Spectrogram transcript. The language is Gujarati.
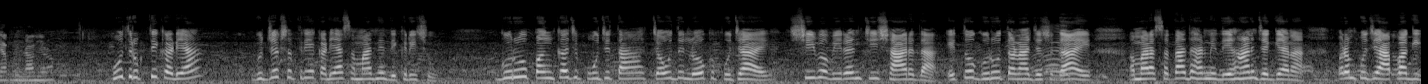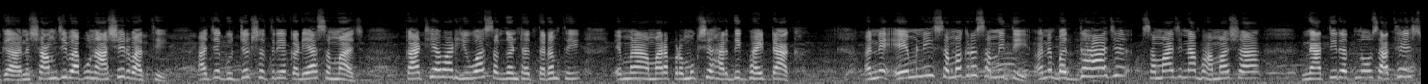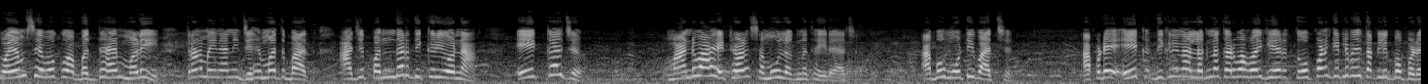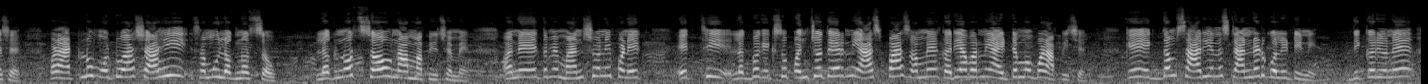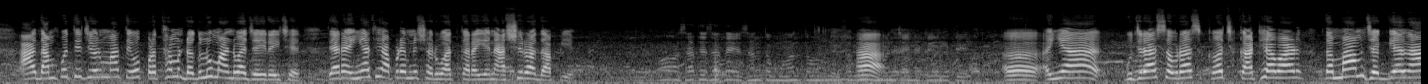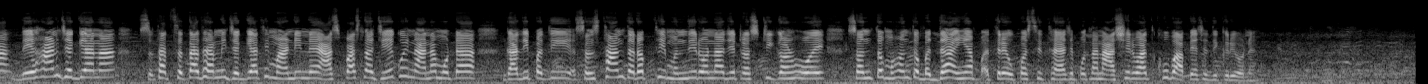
આપનું નામ જણાવો. હું તૃપ્તિ કડિયા ગુજ્જર ક્ષત્રિય કડિયા સમાજની દીકરી છું. ગુરુ પંકજ પૂજતા ચૌદ લોક પૂજાય, શિવ વિરંચી શારદા. એ તો ગુરુ તણા જશ ગાય, અમારા સત્તાધારની દેહાણ જગ્યાના. પરમ પૂજ્ય આપા ગીગા અને શ્યામજી બાપુના આશીર્વાદથી આજે ગુજ્જર ક્ષત્રિય કડિયા સમાજ કાઠિયાવાડ યુવા સંગઠન તરફથી એમના અમારા પ્રમુખ છે હાર્દિકભાઈ ટાક અને એમની સમગ્ર સમિતિ અને બધા જ સમાજના ભામાશા જ્ઞાતિરત્નો સાથે સ્વયંસેવકો આ બધાએ મળી ત્રણ મહિનાની જહેમત બાદ આજે પંદર દીકરીઓના એક જ માંડવા હેઠળ સમૂહ લગ્ન થઈ રહ્યા છે. આ બહુ મોટી વાત છે. આપણે એક દીકરીના લગ્ન કરવા હોય ઘેર તો પણ કેટલી બધી તકલીફો પડે છે. પણ આટલું મોટું આ શાહી સમૂહ લગ્નોત્સવ લગ્નોત્સવ નામ આપ્યું છે મેં. અને તમે માનશો નહીં, પણ એક એકથી લગભગ એકસો પંચોતેરની આસપાસ અમે કરિયાવરની આઇટમો પણ આપી છે, કે એકદમ સારી અને સ્ટાન્ડર્ડ ક્વોલિટીની. દીકરીઓને આ દાંપત્ય જીવનમાં તેઓ પ્રથમ ડગલું માંડવા જઈ રહી છે. ત્યારે અહીંયાથી આપણે એમને શરૂઆત કરાવીએ અને આશીર્વાદ આપીએ. સાથે સાથે સંતો મહંતો હા. અહીંયા ગુજરાત સૌરાષ્ટ્ર કચ્છ કાઠિયાવાડ તમામ જગ્યાના દેહાણ જગ્યાના સત્તા- સત્તાધારની જગ્યાથી માંડીને આસપાસના જે કોઈ નાના મોટા ગાદીપતિ સંસ્થાન તરફથી મંદિરોના જે ટ્રસ્ટીગણ હોય સંતો મહંતો બધા અહીંયા અત્રે ઉપસ્થિત થયા છે પોતાના આશીર્વાદ ખૂબ આપ્યા છે દીકરીઓને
